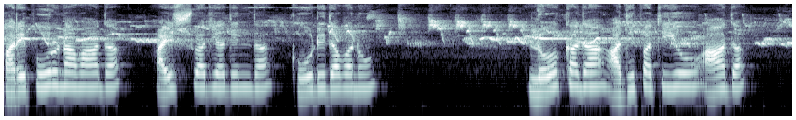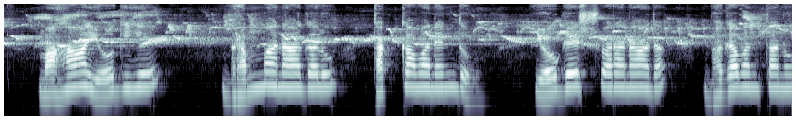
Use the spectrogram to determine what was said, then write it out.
ಪರಿಪೂರ್ಣವಾದ ಐಶ್ವರ್ಯದಿಂದ ಕೂಡಿದವನು ಲೋಕದ ಅಧಿಪತಿಯೂ ಆದ ಮಹಾಯೋಗಿಯೇ ಬ್ರಹ್ಮನಾಗಲು ತಕ್ಕವನೆಂದು ಯೋಗೇಶ್ವರನಾದ ಭಗವಂತನು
